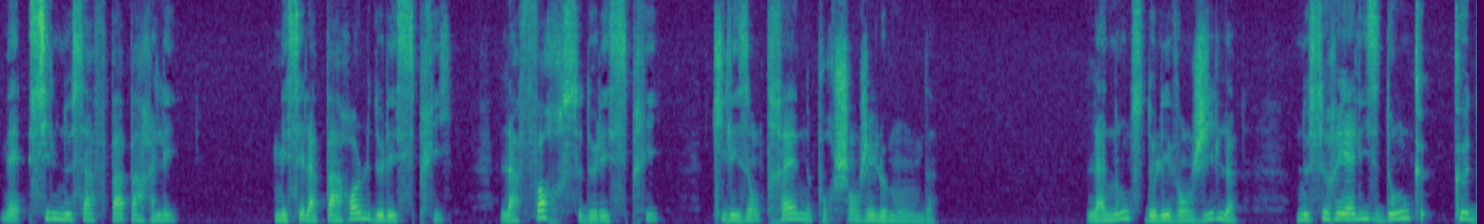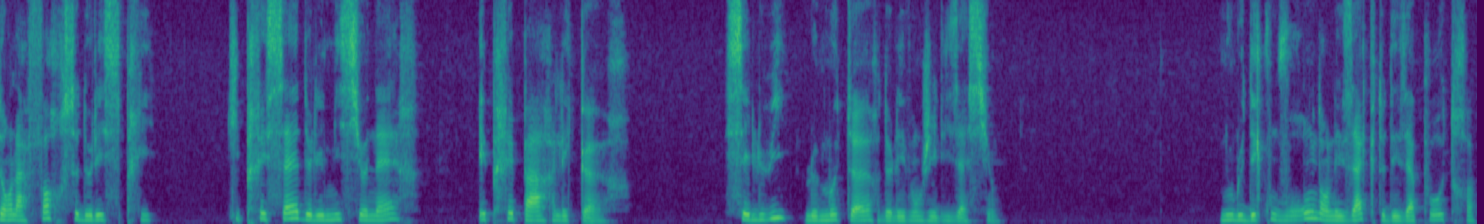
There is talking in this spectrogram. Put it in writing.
Mais s'ils ne savent pas parler, mais c'est la parole de l'Esprit, la force de l'Esprit qui les entraîne pour changer le monde. L'annonce de l'Évangile ne se réalise donc que dans la force de l'Esprit qui précède les missionnaires et prépare les cœurs. C'est lui le moteur de l'évangélisation. Nous le découvrons dans les actes des apôtres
